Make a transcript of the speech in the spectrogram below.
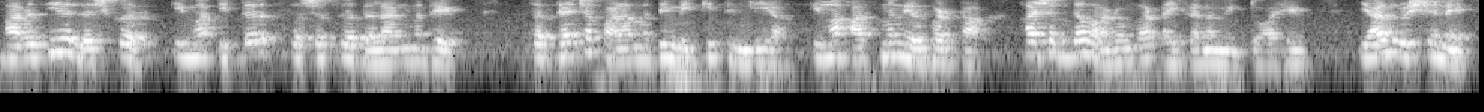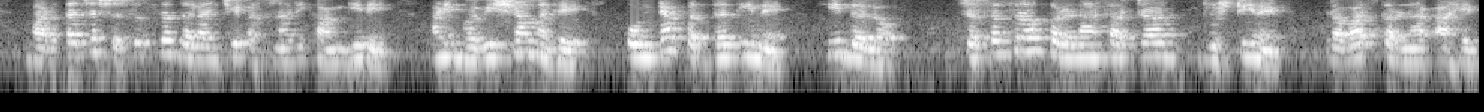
भारतीय लष्कर किंवा इतर सशस्त्र दलांमध्ये सध्याच्या काळामध्ये मेक इन इंडिया किंवा आत्मनिर्भरता हा शब्द वारंवार ऐकायला मिळतो आहे. या दृष्टीने भारताच्या सशस्त्र दलांची असणारी कामगिरी आणि भविष्यामध्ये कोणत्या पद्धतीने ही दलं सशस्त्र करण्याच्या दृष्टीने प्रवास करणार आहेत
